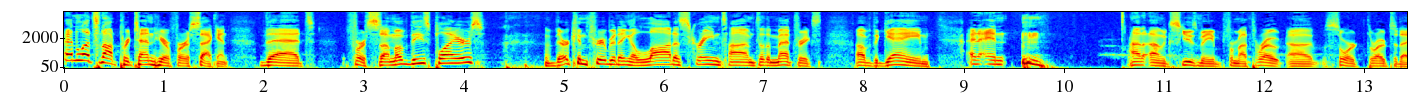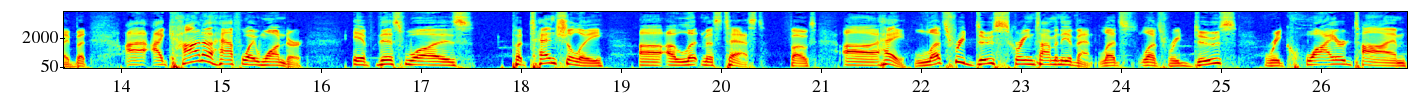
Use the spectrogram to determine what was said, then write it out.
And let's not pretend here for a second that for some of these players, they're contributing a lot of screen time to the metrics of the game. And and uh, excuse me for my throat, uh, sore throat today, but I, I kind of halfway wonder if this was potentially uh, a litmus test, folks. Uh, hey, let's reduce screen time in the event. Let's let's reduce required time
